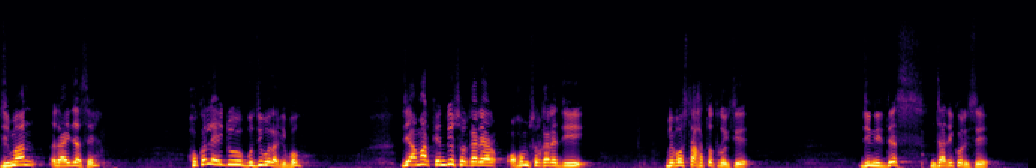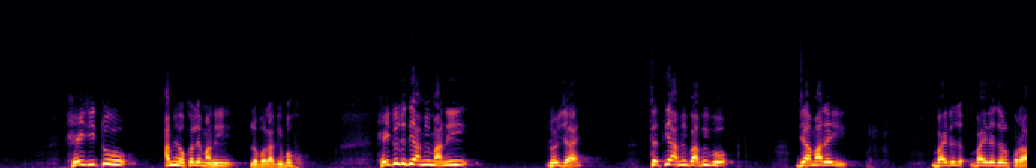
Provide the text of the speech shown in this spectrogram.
যিমান ৰাইজ আছে সকলোৱে এইটো বুজিব লাগিব যে আমাৰ কেন্দ্ৰীয় চৰকাৰে আৰু অসম চৰকাৰে যি ব্যৱস্থা হাতত লৈছে যি নিৰ্দেশ জাৰি কৰিছে সেই যিটো আমি সকলোৱে মানি ল'ব লাগিব। সেইটো যদি আমি মানি লৈ যায় তেতিয়া আমি ভাবিব যে আমাৰ এই বাহিৰ বাহিৰৰ পৰা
